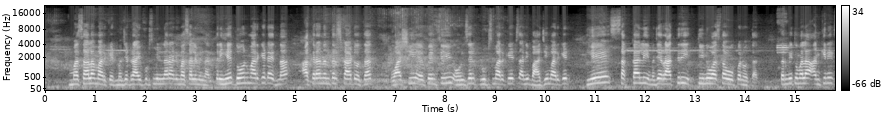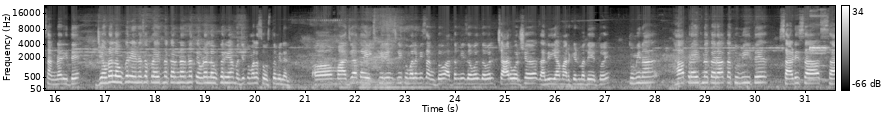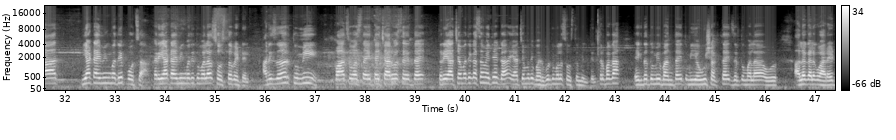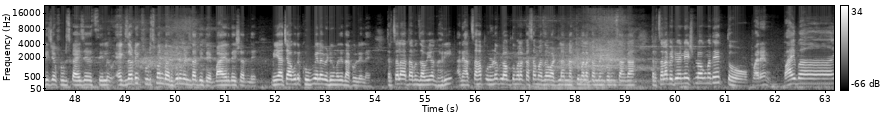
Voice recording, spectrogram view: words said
masala market म्हणजे ड्रायफ्रूट्स मिळणार आणि मसाले मिळणार. तर हे दोन मार्केट आहेत ना अकरा नंतर स्टार्ट होतात. Vashi F M C wholesale fruits markets आणि भाजी मार्केट हे सकाळी म्हणजे रात्री तीन वाजता ओपन होतात. तर मी तुम्हाला आणखीन एक सांगणार इथे जेवढा लवकर येण्याचा प्रयत्न करणार ना तेवढा लवकर या म्हणजे तुम्हाला स्वस्त मिळेल. माझे आता एक्सपिरियन्सनी तुम्हाला मी सांगतो. आता मी जवळजवळ चार वर्ष झाली या मार्केटमध्ये येतोय. तुम्ही ना हा प्रयत्न करा का तुम्ही इथे साडेसहा सात या टायमिंगमध्ये पोचा. कारण या टायमिंगमध्ये तुम्हाला स्वस्त भेटेल. आणि जर तुम्ही पाच वाजता येत आहे चार वाजता येत आहे तर याच्यामध्ये कसं माहिती आहे का? याच्यामध्ये भरपूर तुम्हाला स्वस्त मिळतील. तर बघा एकदा तुम्ही बनताय तुम्ही येऊ शकताय. जर तुम्हाला अलग अलग व्हरायटीचे फ्रूट्स खायचे असतील. एक्झॉटिक फ्रूट्स पण भरपूर मिळतात तिथे बाहेर देशातले. मी याच्या अगोदर खूप वेळा व्हिडिओमध्ये दाखवलेलं आहे. तर चला आता आपण जाऊया घरी आणि आजचा हा पूर्ण ब्लॉग तुम्हाला कसा माझा वाटला नक्की मला कमेंट करून सांगा. तर चला भेटूया नेक्स्ट ब्लॉगमध्ये तोपर्यंत बाय बाय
